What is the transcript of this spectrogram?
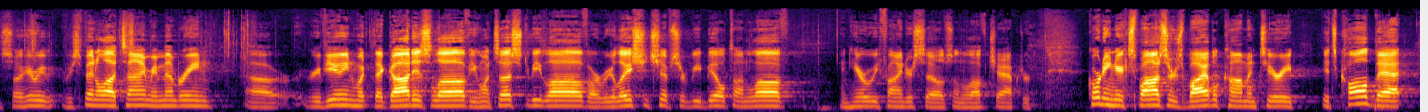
So here we, we spend a lot of time remembering, uh, reviewing what, that God is love. He wants us to be love. Our relationships are to be built on love. And here we find ourselves in the love chapter. According to Expositor's Bible commentary, it's called that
